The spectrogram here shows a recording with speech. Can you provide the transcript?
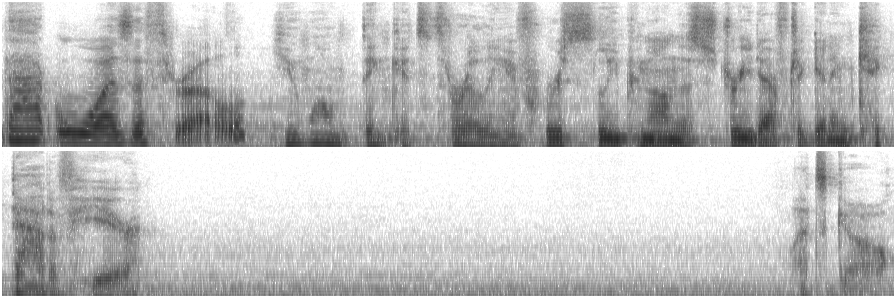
That was a thrill. You won't think it's thrilling if we're sleeping on the street after getting kicked out of here. Let's go.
